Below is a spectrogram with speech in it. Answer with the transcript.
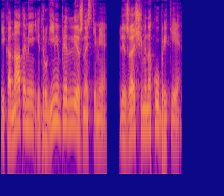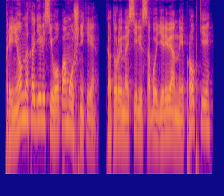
и канатами и другими принадлежностями, лежащими на кубрике. При нем находились его помощники, которые носили с собой деревянные пробки,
